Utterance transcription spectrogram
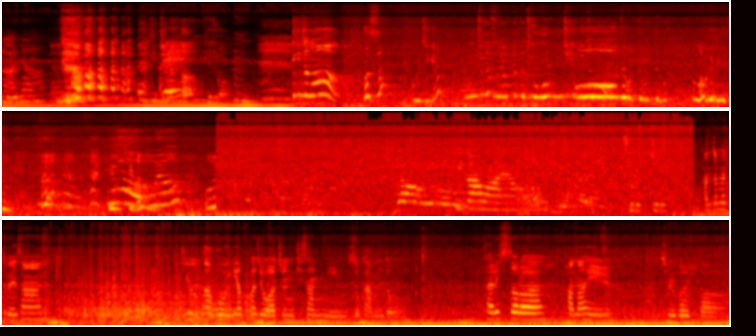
아니야. 어, 비 네. 개 좋아. 움직이잖아. 봤어? 움직여? 움직였어. 옆에 거 되게 오래 움직이고 오 대박 대박 대박. 고맙습니다. 귀엽기다. 뭐야? 비가 와요. 주룩주룩. 안전벨트 매산. 비 온다고 이 앞까지 와준 기사님 쏘 감동. 잘 있어라 바나힐. 즐거웠다.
